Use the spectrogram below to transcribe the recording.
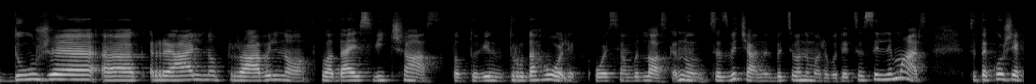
дуже е, реально правильно вкладає свій час. Тобто він трудоголік. Ось вам, будь ласка. Ну, це звичайно, без цього не може бути. Це сильний Марс. Це також як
